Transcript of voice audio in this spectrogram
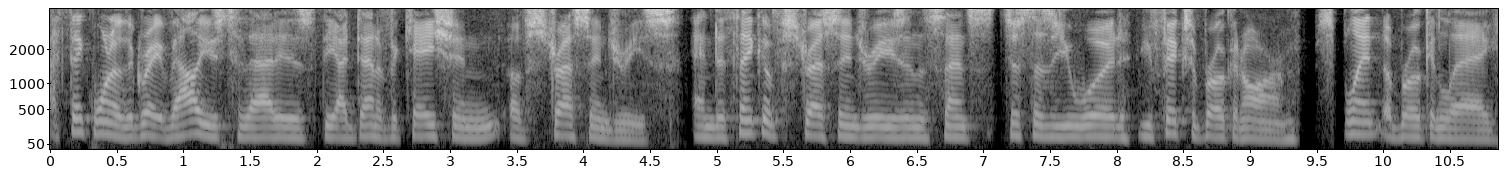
I think one of the great values to that is the identification of stress injuries. And to think of stress injuries in the sense just as you would, you fix a broken arm, splint a broken leg.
